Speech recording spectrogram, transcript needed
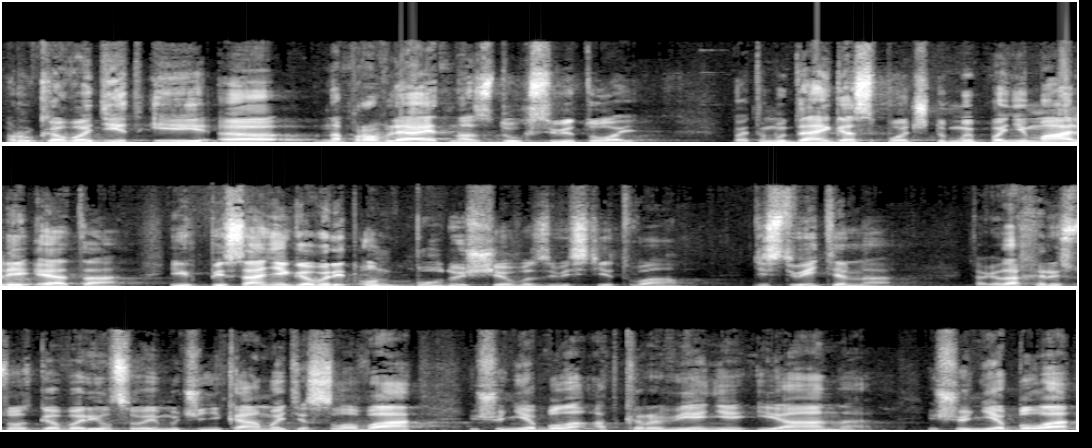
руководит и э, направляет нас Дух Святой – Поэтому дай Господь, чтобы мы понимали это. И Писание говорит, Он будущее возвестит вам. Действительно, когда Христос говорил своим ученикам эти слова, еще не было откровения Иоанна, еще не было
